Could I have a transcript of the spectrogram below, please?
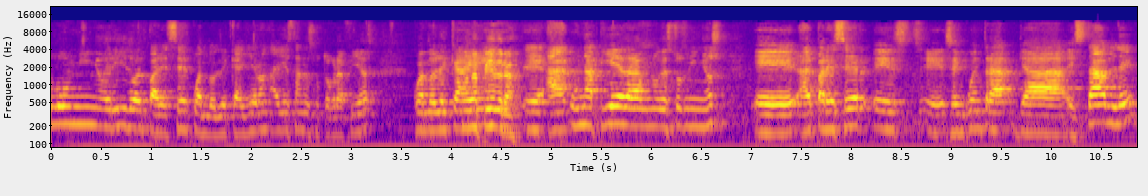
hubo un niño herido al parecer cuando le cayeron, ahí están las fotografías, cuando le cae Una piedra. eh, a una piedra a uno de estos niños, eh, al parecer es, eh, se encuentra ya estable,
